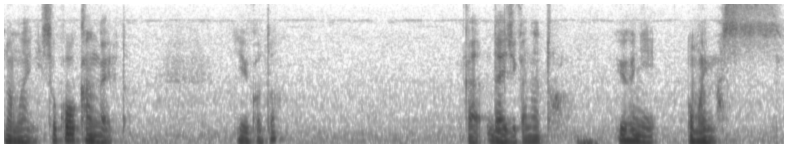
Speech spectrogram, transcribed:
の前にそこを考えると。いうこと。が大事かなというふうに思います。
